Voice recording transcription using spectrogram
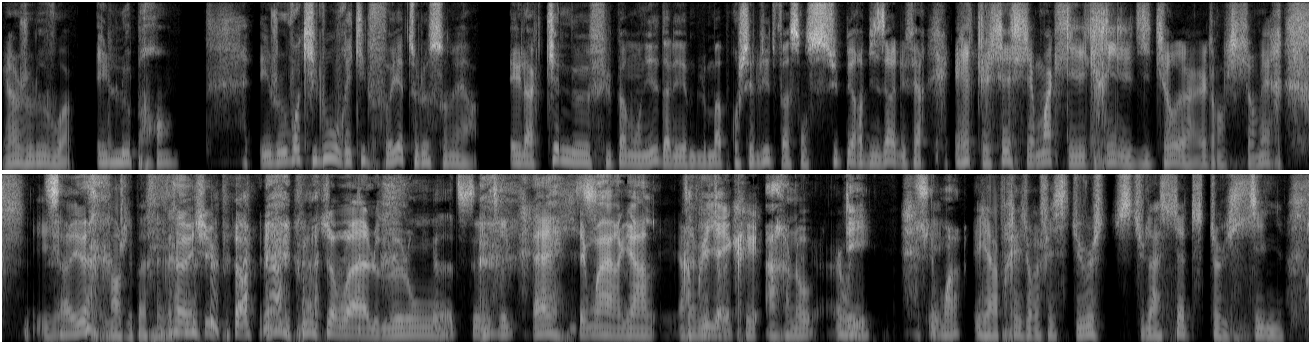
Et là, je le vois et il le prend et je vois qu'il ouvre et qu'il feuillette le sommaire. Et là, quelle ne fut pas mon idée d'aller m'approcher de lui de façon super bizarre et de lui faire Eh, tu sais, c'est moi qui ai écrit l'édito euh, dans le. Et- sérieux non, je l'ai pas fait. Ah J'ai eu peur. Vois le melon. Euh, tu sais, le truc. Eh, c'est moi, regarde. T'as vu, il y a écrit Arnaud Oui. c'est moi. Et après, j'aurais fait, si tu veux, si tu l'achètes, je te le signe. Oh,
